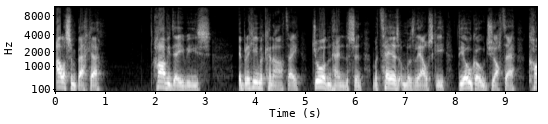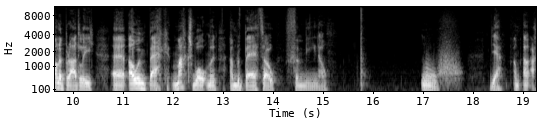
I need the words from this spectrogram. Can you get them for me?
Alisson Becker, Harvey Davies, Ibrahima Konate, Jordan Henderson, Mateusz Musialowski, Diogo Jota, Connor Bradley, uh, Owen Beck, Max Woltman, and Roberto Firmino. Ooh. Yeah, I'm, I,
